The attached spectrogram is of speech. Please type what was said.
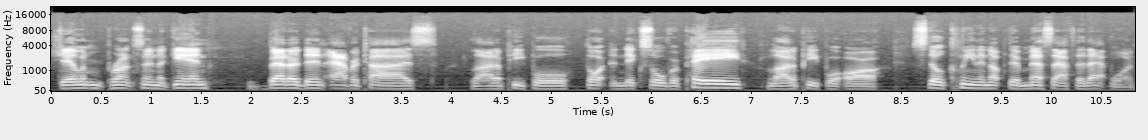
Jalen Brunson again, better than advertised. A lot of people thought the Knicks overpaid. A lot of people are still cleaning up their mess after that one.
